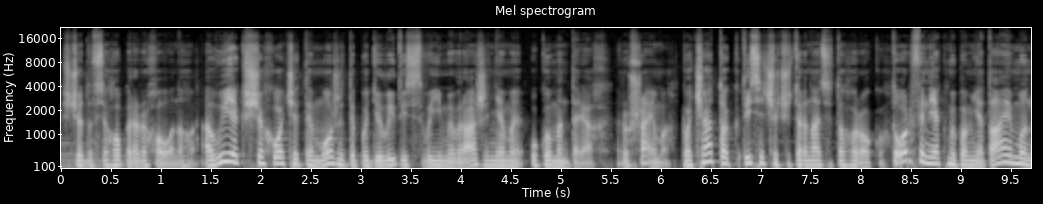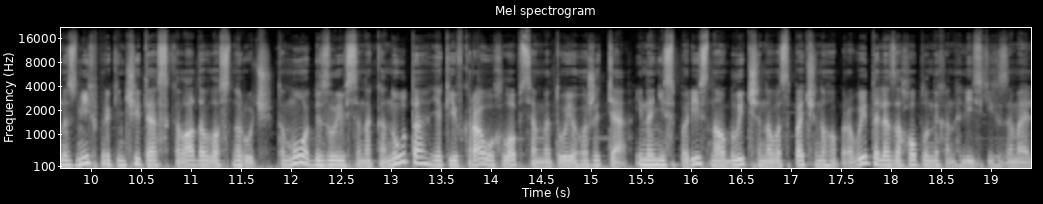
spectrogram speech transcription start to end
щодо всього перерахованого. А ви, якщо хочете, можете поділитись своїми враженнями у коментарях. Рушаймо. Початок 1014 року. Торфін, як ми пам'ятаємо, не зміг прикінчити Аскелада власноруч, тому обізлився на канута, який вкрав у хлопця мету його життя, і наніс поріз на обличчя новоспеченого правителя захоплених англійських земель.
